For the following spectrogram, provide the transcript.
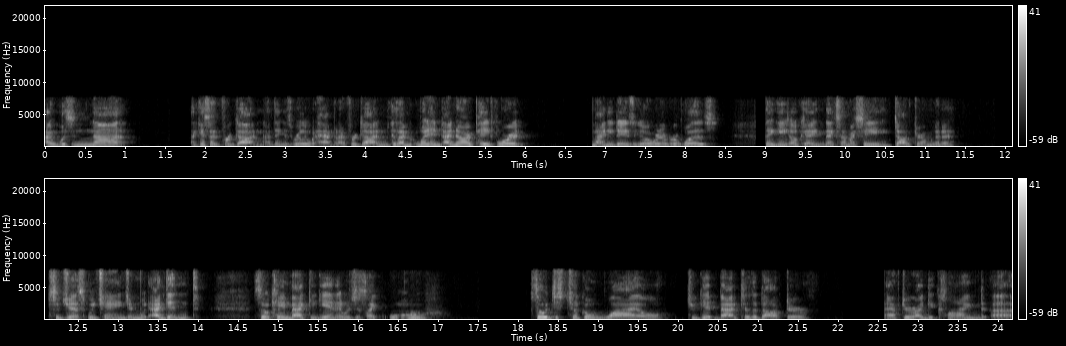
I was not, I guess I'd forgotten. I think is really what happened. I'd forgotten because I went in, I know I paid for it 90 days ago or whatever it was, thinking, okay, next time I see doctor, I'm to suggest we change. And we, I didn't. So it came back again. It was just like, ooh. So it just took a while to get back to the doctor after I declined uh,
